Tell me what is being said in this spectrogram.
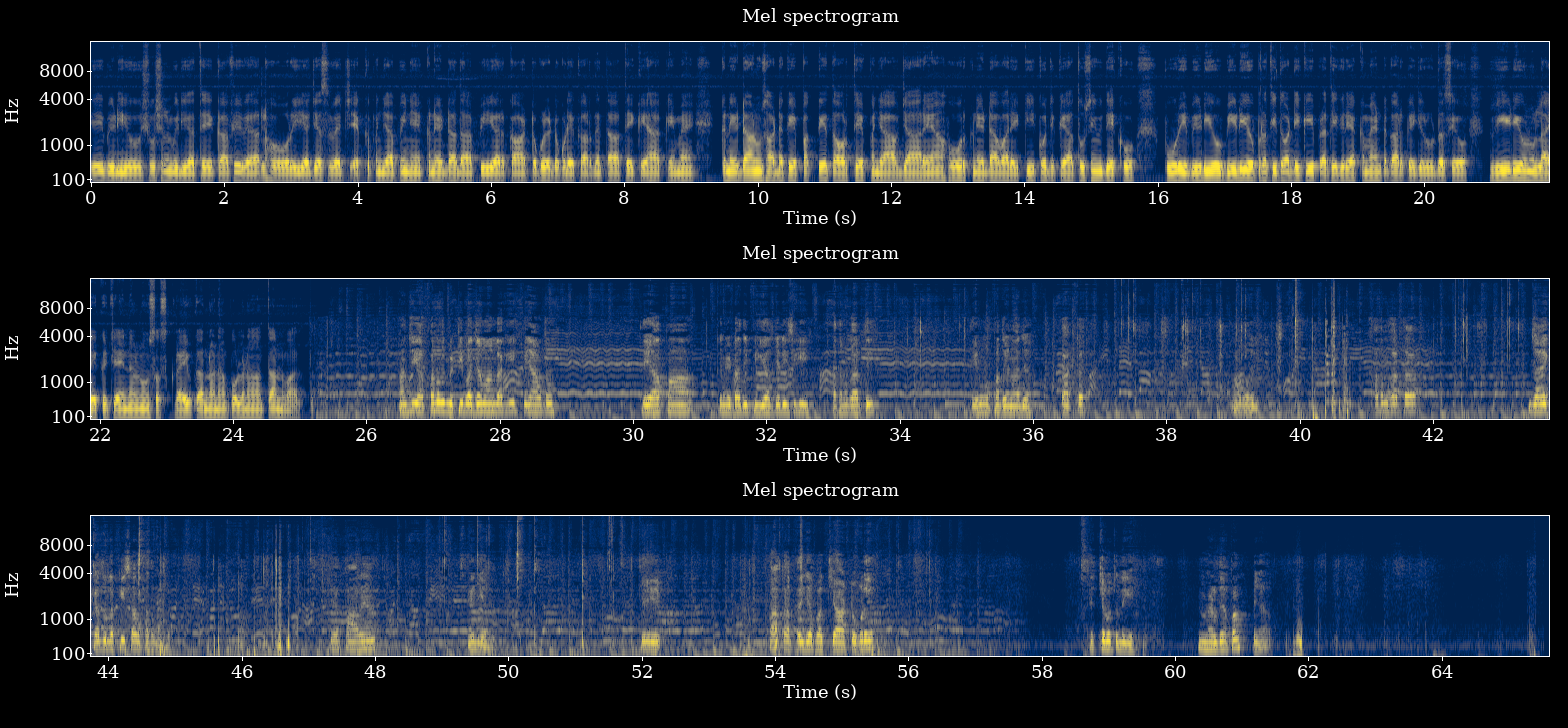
ਇਹ video social media ਤੇ ਕਾਫੀ viral ਹੋ ਰਹੀ ਹੈ, ਜਿਸ ਵਿੱਚ ਇੱਕ ਪੰਜਾਬੀ ਨੇ ਕੈਨੇਡਾ ਦਾ ਪੀਆਰ ਕਾਰਡ ਟੁਕੜੇ-ਟੁਕੜੇ ਕਰ ਦਿੱਤਾ ਤੇ ਕਿਹਾ ਕਿ ਮੈਂ ਕੈਨੇਡਾ ਨੂੰ ਛੱਡ ਕੇ ਪੱਕੇ ਤੌਰ ਤੇ ਪੰਜਾਬ ਜਾ ਰਿਹਾ ਹੋਰ ਕੈਨੇਡਾ ਬਾਰੇ ਕੀ ਕੁਝ ਕਿਹਾ ਤੁਸੀਂ ਵੀ ਦੇਖੋ ਪੂਰੀ ਵੀਡੀਓ। ਵੀਡੀਓ ਪ੍ਰਤੀ ਤੁਹਾਡੀ ਕੀ ਪ੍ਰਤੀਕਿਰਿਆ ਕਮੈਂਟ ਕਰਕੇ ਜਰੂਰ ਦੱਸਿਓ। ਵੀਡੀਓ ਨੂੰ ਲਾਈਕ, ਚੈਨਲ ਨੂੰ ਸਬਸਕ੍ਰਾਈਬ ਕਰਨਾ ਨਾ ਭੁੱਲਣਾ। ਧੰਨਵਾਦ। ਹਾਂਜੀ, ਆਪਾਂ ਨੂੰ ਵੀ ਮਿੱਟੀ ਬਾਜਾ ਮਾਰਨ ਲੱਗੀ ਪੰਜਾਬ ਤੋਂ। ਤੇ ਆਪਾਂ ਕੈਨੇਡਾ ਦੀ ਪੀਆਰ ਜਿਹੜੀ ਸੀਗੀ, ਖਤਮ ਕਰਤੀ। ਤੇ ਇਹਨੂੰ ਆਪਾਂ ਦੇਣਾ ਅੱਜ ਕੱਟ। ਆ ਲਓ ਜੀ। ਖਤਮ ਕਰਤਾ। ਜਾਂ ਇਹ ਦੋ, ਲੱਕੀ ਸਾਹਿਬ ਖਤਮ ਹੋ ਗਿਆ ਤੇ ਆਪਾਂ ਆ ਰਹੇ ਹਾਂ ਇੰਡੀਆ ਤੇ ਆ ਕਰਤਾ ਜੇ ਆਪਾਂ ਚਾਰ ਟੁਕੜੇ। ਤੇ ਚਲੋ ਚੱਲੀਏ। ਮਿਲਦੇ ਆਪਾਂ ਪੰਜਾਬ।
